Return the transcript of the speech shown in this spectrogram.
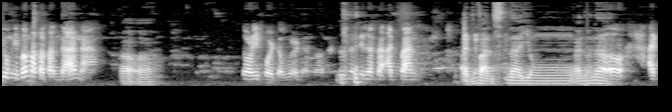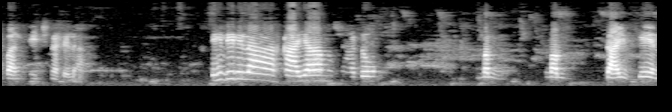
yung iba matatanda na, Oo. sorry for the word, ano, nandun na sila sa advanced, Advanced na yung ano na. oo, advanced age na sila. Eh, hindi nila kaya masyadong mag, mag dive in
